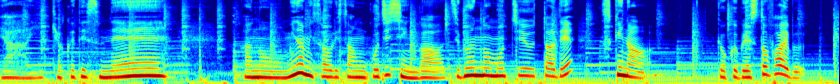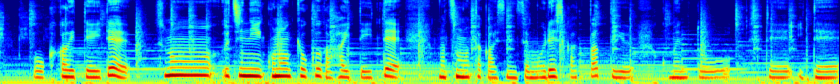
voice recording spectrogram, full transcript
いやーいい曲ですね。あの南沙織さんご自身が自分の持ち歌で好きな曲ベスト5を掲げていてそのうちにこの曲が入っていて松本隆先生も嬉しかったっていうコメントをしていて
